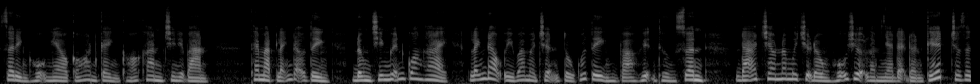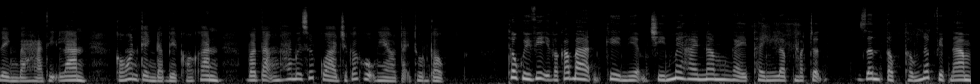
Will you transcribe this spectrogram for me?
gia đình hộ nghèo có hoàn cảnh khó khăn trên địa bàn. Thay mặt lãnh đạo tỉnh, đồng chí Nguyễn Quang Hải, lãnh đạo Ủy ban Mặt trận Tổ quốc tỉnh và huyện Thường Xuân đã trao 50 triệu đồng hỗ trợ làm nhà đại đoàn kết cho gia đình bà Hà Thị Lan có hoàn cảnh đặc biệt khó khăn và tặng 20 xuất quà cho các hộ nghèo tại thôn Cộc. Thưa quý vị và các bạn, kỷ niệm 92 năm ngày thành lập Mặt trận dân tộc thống nhất Việt Nam,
